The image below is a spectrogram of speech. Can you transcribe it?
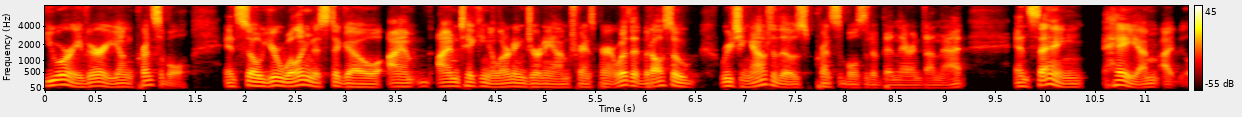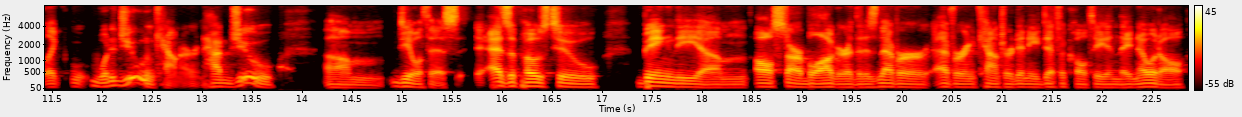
you are a very young principal, and so your willingness to go, I'm I'm taking a learning journey, I'm transparent with it, but also reaching out to those principals that have been there and done that, and saying, hey, I'm I, like, what did you encounter, and how did you um, deal with this, as opposed to being the um, all-star blogger that has never ever encountered any difficulty and they know it all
